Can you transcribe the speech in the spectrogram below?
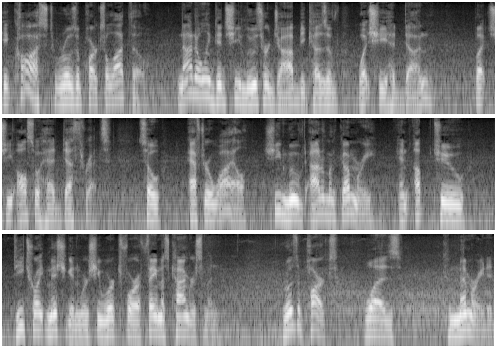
it cost Rosa Parks a lot, though. Not only did she lose her job because of what she had done, but she also had death threats. So, after a while, she moved out of Montgomery and up to Detroit, Michigan, where she worked for a famous congressman. Rosa Parks was commemorated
